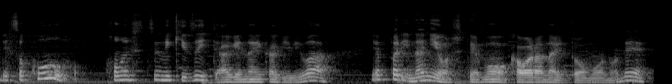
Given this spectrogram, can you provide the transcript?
でそこを本質に気づいてあげない限りはやっぱり何をしても変わらないと思うので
